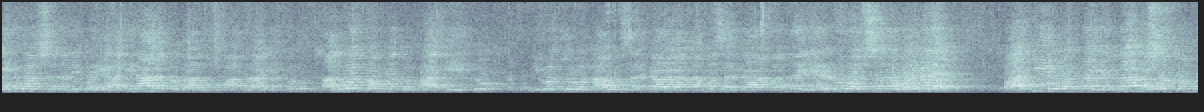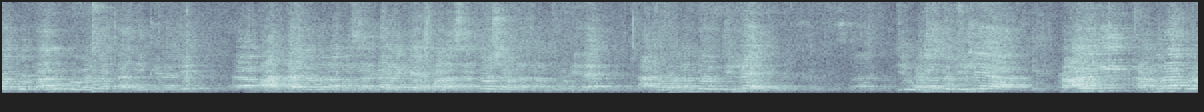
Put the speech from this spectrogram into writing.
ಐದು ವರ್ಷದಲ್ಲಿ ಬರೀ ಹದಿನಾಲ್ಕು ತಾಲೂಕು ಮಾತ್ರ ಆಗಿತ್ತು. ನಲವತ್ತೊಂಬತ್ತು ಬಾಕಿ ಇತ್ತು. ಇವತ್ತು ನಾವು ಸರ್ಕಾರ ನಮ್ಮ ಸರ್ಕಾರ ಬಂದ ಎರಡು ವರ್ಷದ ಒಳಗಡೆ ಬಾಕಿ ಇರುವಂತ ಎಲ್ಲಾ ನಲವತ್ತೊಂಬತ್ತು ತಾಲೂಕುಗಳು ಆ, ಮಾಡ್ತಾ ಇರೋದು ನಮ್ಮ ಸರ್ಕಾರಕ್ಕೆ ಒಂದೊಂದು ಜಿಲ್ಲೆಯ ಕಾಳಗಿ ಕಮಲಾಪುರ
